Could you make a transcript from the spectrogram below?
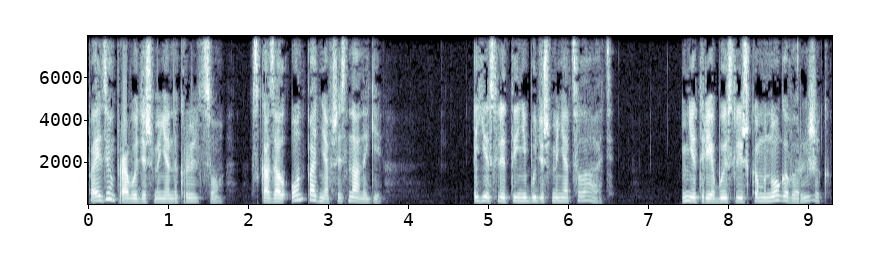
«Пойдем проводишь меня на крыльцо», — сказал он, поднявшись на ноги если ты не будешь меня целовать. Не требуй слишком многого, Рыжик.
